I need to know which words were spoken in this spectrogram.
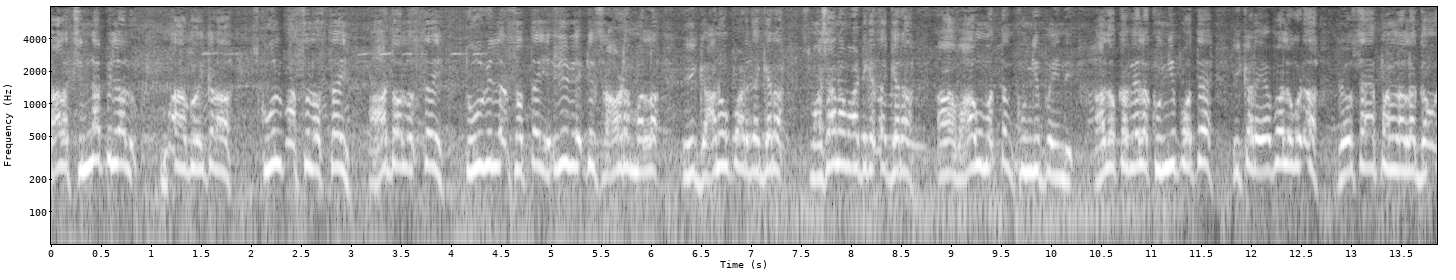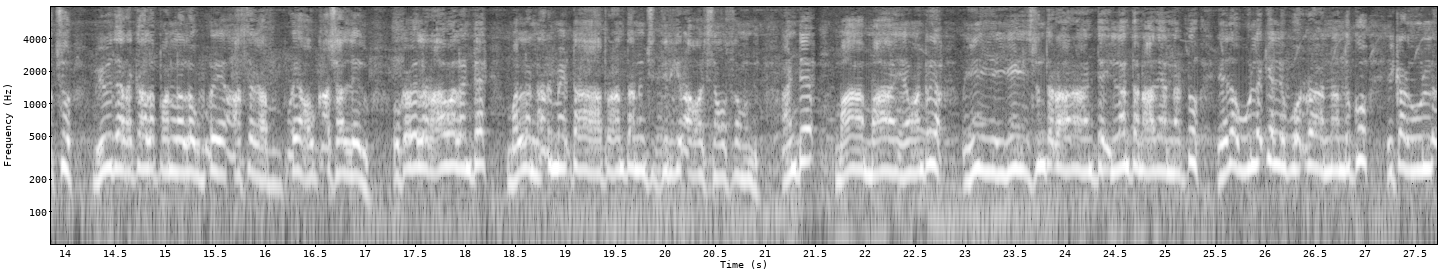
చాలా చిన్న పిల్లలు మాకు ఇక్కడ స్కూల్ బస్సులు వస్తాయి ఆటోలు వస్తాయి టూ వీలర్స్ వస్తాయి హెవీ వెహికల్స్ రావడం వల్ల ఈ గానుపాడు దగ్గర శ్మశాన వాటిక దగ్గర ఆ వాగు మొత్తం కుంగిపోయింది. అదొకవేళ కుంగిపోతే ఇక్కడ ఎవరు కూడా వ్యవసాయ పనులలో కావచ్చు వివిధ రకాల పనులలో పోయే ఆశ పోయే అవకాశాలు లేదు. ఒకవేళ రావాలంటే మళ్ళీ నర్మేట ఆ ప్రాంతం నుంచి తిరిగి రావాల్సిన అవసరం ఉంది. అంటే మా మా ఏమంటారు ఈ ఈ అంటే ఇల్లంతా నాదే అన్నట్టు ఏదో ఊళ్ళకి వెళ్ళి పోర్రా అన్నందుకు ఇక్కడ ఊళ్ళో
